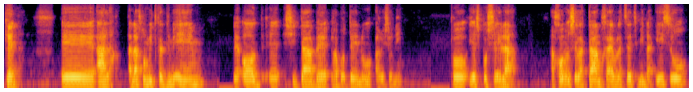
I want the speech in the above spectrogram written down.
כן, אה, הלאה. אנחנו מתקדמים לעוד אה, שיטה ברבותינו הראשונים. פה, יש פה שאלה. החומר של הטעם חייב לצאת מן האיסור,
